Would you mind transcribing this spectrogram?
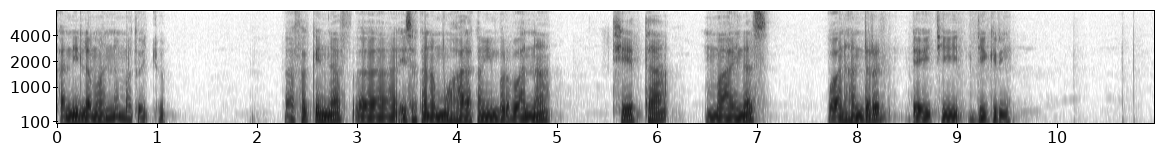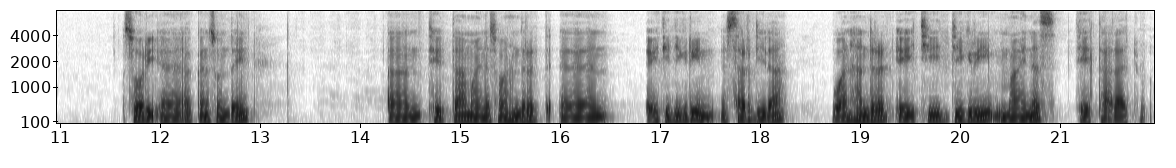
Kanneen lamaan namatu jechuudha. Fakkeenyaaf isa kan ammoo haala kamiin barbaannaa teettaa maayinas 180 digirii. Sorry akkana osoo hin ta'in teettaa maayinas 180 digiriin sardiidha. 180 digirii maayinas teettaadha jechuudha.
